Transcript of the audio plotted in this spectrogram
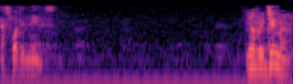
That's what it means. Your Redeemer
